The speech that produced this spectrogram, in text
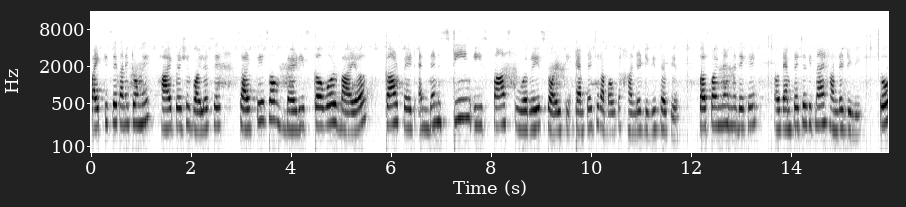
pipe किससे कनेक्ट होंगे? हाई प्रेशर बॉयलर से surface of bed is covered by a carpet and then steam is pass to a raise soil temperature about 100 degree celsius first point में हमने देखे, और टेम्परेचर कितना है? 100 degree so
